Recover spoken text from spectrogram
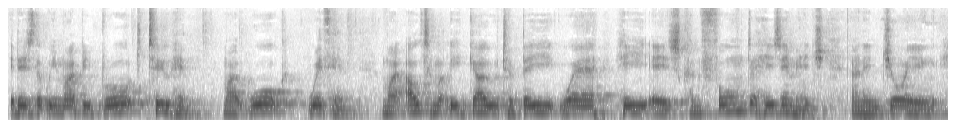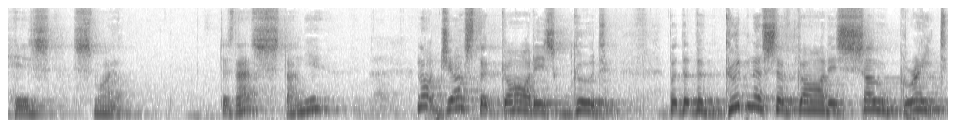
it is that we might be brought to Him, might walk with Him, might ultimately go to be where He is, conformed to His image and enjoying His smile. Does that stun you? Not just that God is good, but that the goodness of God is so great,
